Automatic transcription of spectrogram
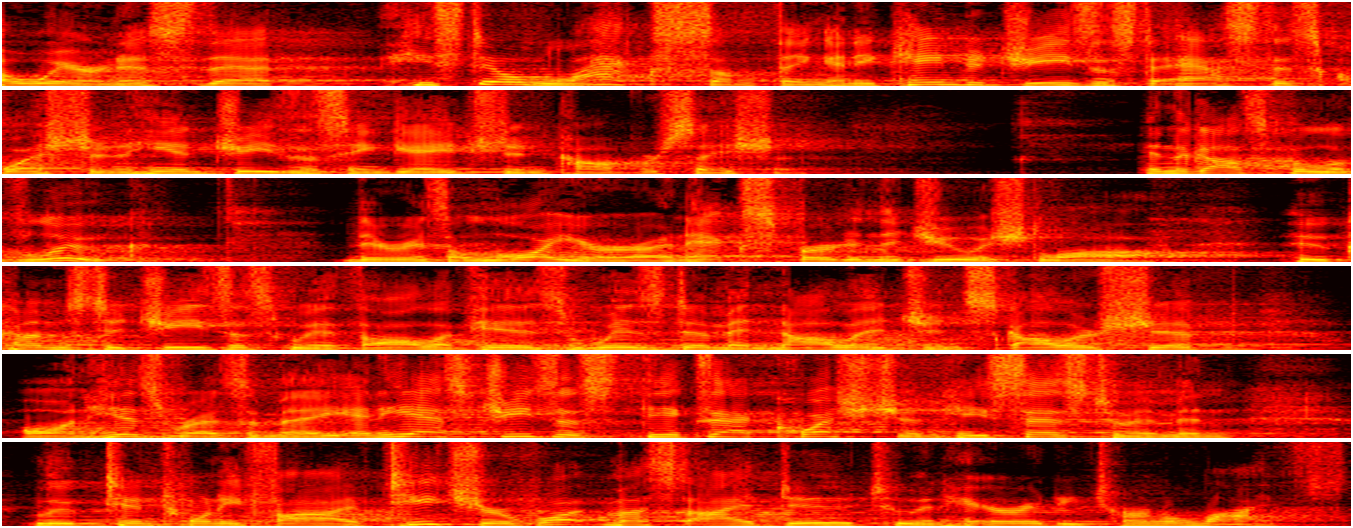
awareness that he still lacks something. And he came to Jesus to ask this question, and he and Jesus engaged in conversation. In the Gospel of Luke, there is a lawyer, an expert in the Jewish law, who comes to Jesus with all of his wisdom and knowledge and scholarship on his resume. And he asks Jesus the exact question. He says to him in Luke 10 25, Teacher, what must I do to inherit eternal life?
